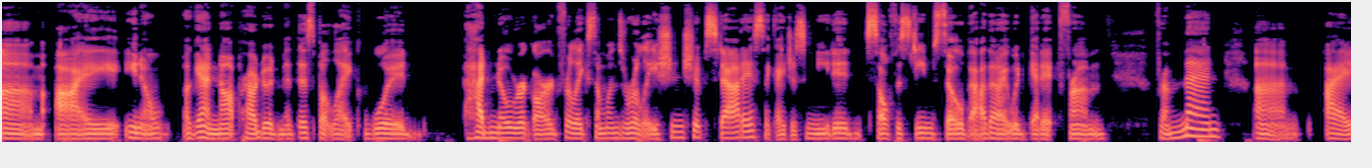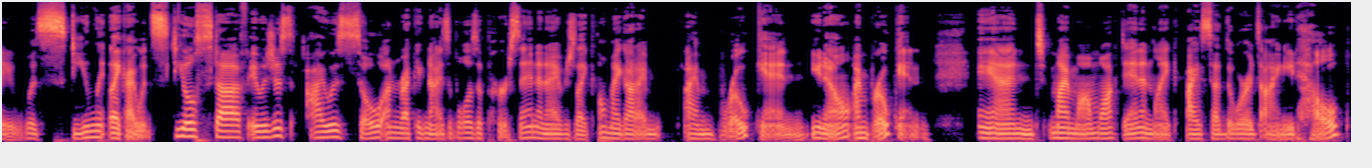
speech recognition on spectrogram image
Um, I, you know, again, not proud to admit this, but like would had no regard for like someone's relationship status. Like I just needed self-esteem so bad that I would get it from from men. Um, I was stealing, like I would steal stuff. It was just I was so unrecognizable as a person, and I was like, oh my god, I'm I'm broken. You know, I'm broken. And my mom walked in, and like I said the words, I need help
